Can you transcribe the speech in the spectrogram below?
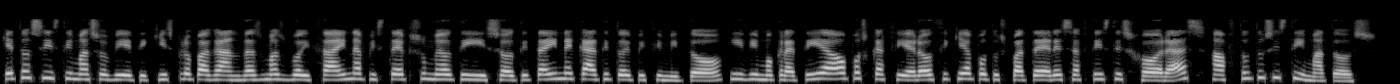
Και το σύστημα σοβιετικής προπαγάνδας μας βοηθάει να πιστέψουμε ότι η ισότητα είναι κάτι το επιθυμητό, η δημοκρατία όπως καθιερώθηκε από τους πατέρες αυτής της χώρας, αυτού του συστήματος.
